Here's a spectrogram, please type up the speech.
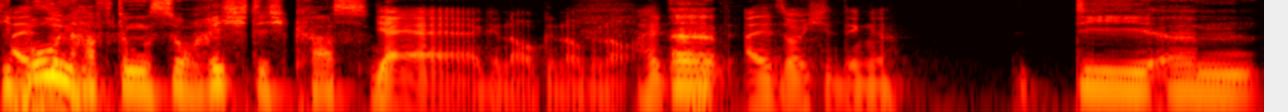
Die all Bodenhaftung ist so richtig krass. Ja, ja, ja, genau, genau, genau. Halt, äh, halt all solche Dinge. Die, ähm,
